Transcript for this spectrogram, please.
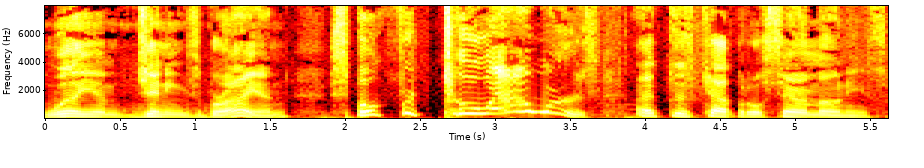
William Jennings Bryan spoke for two hours at the Capitol ceremonies.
